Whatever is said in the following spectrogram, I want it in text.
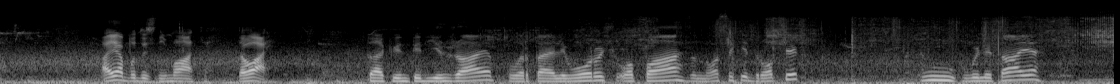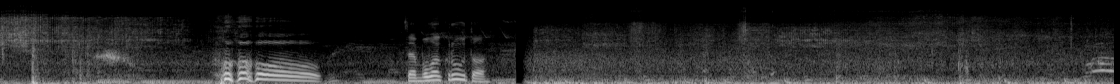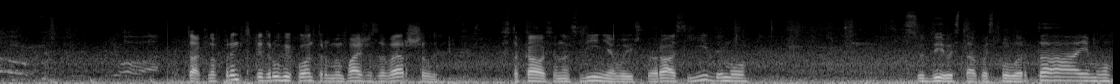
А я буду знімати. Давай. Так, він під'їжджає, повертає ліворуч. Опа, заносики, дропчик. Ух, вилітає. Хо-хо-хо! Це було круто. Так, ну в принципі другий контур ми майже завершили. Ось така ось у нас лінія вийшла. Раз їдемо. Сюди ось так ось повертаємо.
